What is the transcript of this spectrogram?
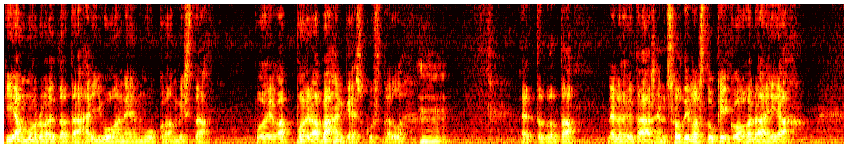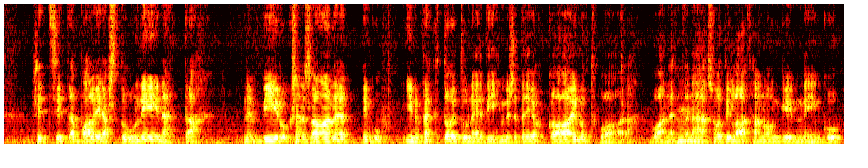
kiemuroita tähän juoneen mukaan, mistä voidaan vähän keskustella. Mm. Että tota, ne löytää sen sotilastukikohdan ja sitten sitä paljastuu niin, että ne viruksen saaneet niin kuin infektoituneet ihmiset ei olekaan ainut vaara, vaan että mm. nämä sotilaathan onkin niin kuin,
